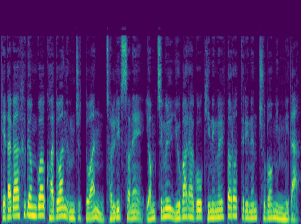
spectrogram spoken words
게다가 흡연과 과도한 음주 또한 전립선에 염증을 유발하고 기능을 떨어뜨리는 주범입니다.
